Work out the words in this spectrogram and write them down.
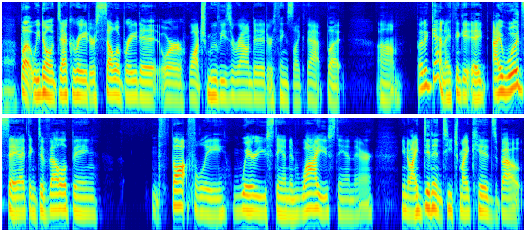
Uh. But we don't decorate or celebrate it or watch movies around it or things like that. But um, but again, I think it, I would say I think developing thoughtfully where you stand and why you stand there. You know, I didn't teach my kids about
